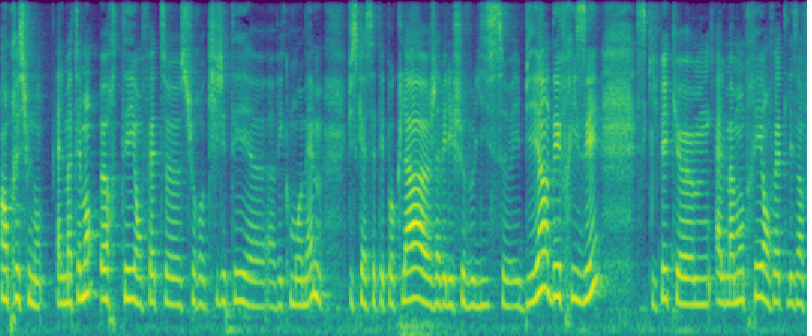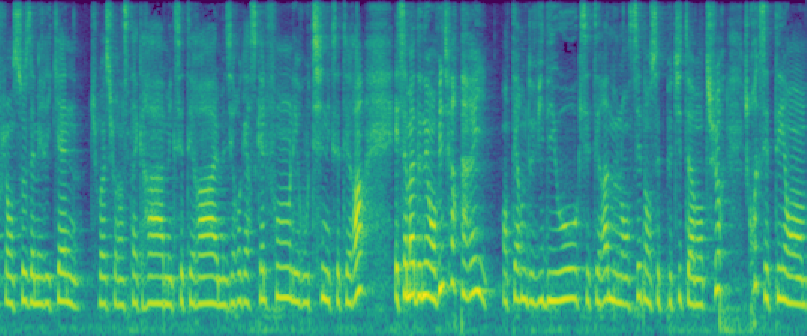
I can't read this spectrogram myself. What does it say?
impressionnant. Elle m'a tellement heurté en fait euh, sur qui j'étais euh, avec moi-même, puisqu'à cette époque-là, euh, j'avais les cheveux lisses et bien défrisés, ce qui fait que elle m'a montré en fait les influenceuses américaines, tu vois, sur Instagram, etc. Elle me dit regarde ce qu'elles font, les routines, etc. Et ça m'a donné envie de faire pareil en termes de vidéos, etc. De me lancer dans cette petite aventure. Je crois que c'était en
